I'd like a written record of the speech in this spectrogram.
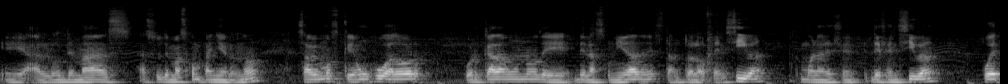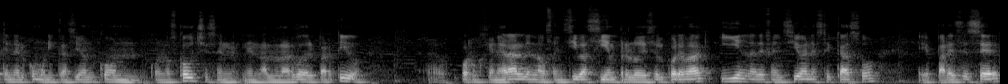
eh, a los demás, a sus demás compañeros, ¿no? Sabemos que un jugador por cada uno de, las unidades, tanto a la ofensiva como a la defensiva, puede tener comunicación con, los coaches en, a lo largo del partido. Eh, por lo general en la ofensiva siempre lo es el coreback y en la defensiva en este caso eh, parece ser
